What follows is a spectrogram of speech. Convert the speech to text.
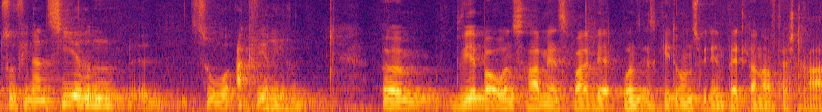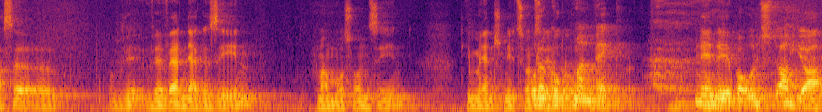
zu finanzieren, äh, zu akquirieren? Ähm, wir bei uns haben jetzt, weil wir uns, es geht uns wie den Bettlern auf der Straße, äh, wir, wir werden ja gesehen, man muss uns sehen. Die Menschen, die zu uns Oder guckt man weg? Nee, nee, bei uns, ach ja,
